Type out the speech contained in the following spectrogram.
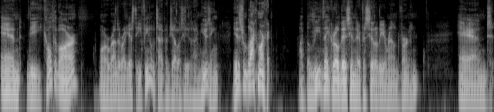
And the cultivar, or rather, I guess the phenotype of jealousy that I'm using, is from Black Market. I believe they grow this in their facility around Vernon. And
